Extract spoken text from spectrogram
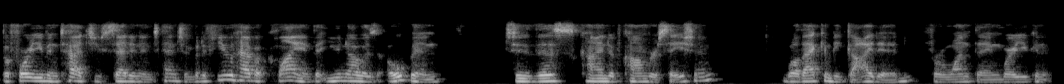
before you even touch, you set an intention. But if you have a client that you know is open to this kind of conversation, well, that can be guided for one thing, where you can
